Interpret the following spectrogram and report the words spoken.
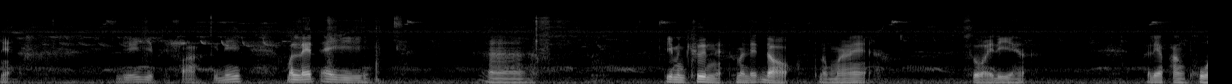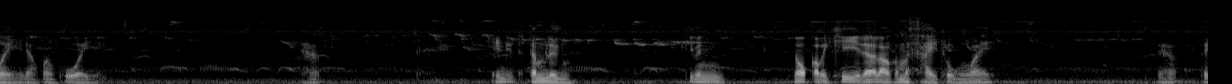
เนี่ยนี่หยิบไปฝากทีนี้มเมล็ดไอ้ที่มันขึ้นเนี่ยมันเล็ดดอกดอกไม้สวยดีฮะเขาเรียกพังพวยดอกพังพวยนะครับอันนี้ตำลึง ที่มันนกเอาไปขี้แล้วเราก็มาใส่ถุงไว้ นะครับใส่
